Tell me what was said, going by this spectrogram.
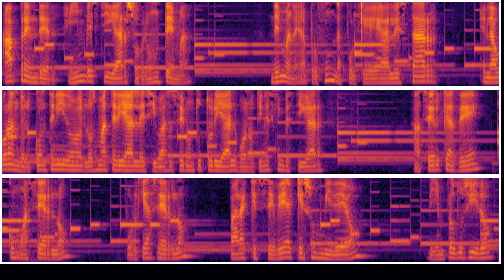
aprender e investigar sobre un tema de manera profunda, porque al estar elaborando el contenido, los materiales y vas a hacer un tutorial, bueno, tienes que investigar acerca de cómo hacerlo, por qué hacerlo para que se vea que es un video bien producido,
